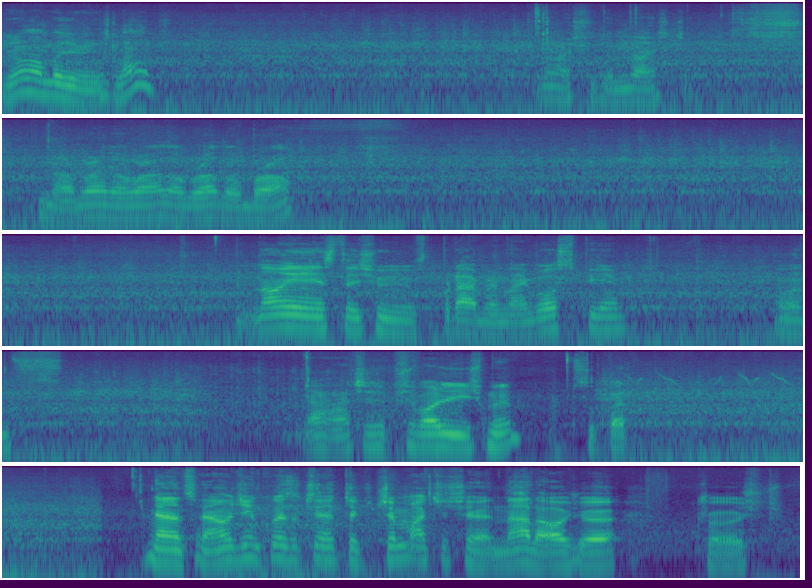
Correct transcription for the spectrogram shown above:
Ile ona będzie mieć lat? A, 17. Dobra, dobra, dobra, dobra. No i jesteśmy już prawie na gospie. No więc... Aha, czy się przywaliliśmy? Super. No co, ja wam dziękuję za odcinek, trzymajcie się, na razie, cześć.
